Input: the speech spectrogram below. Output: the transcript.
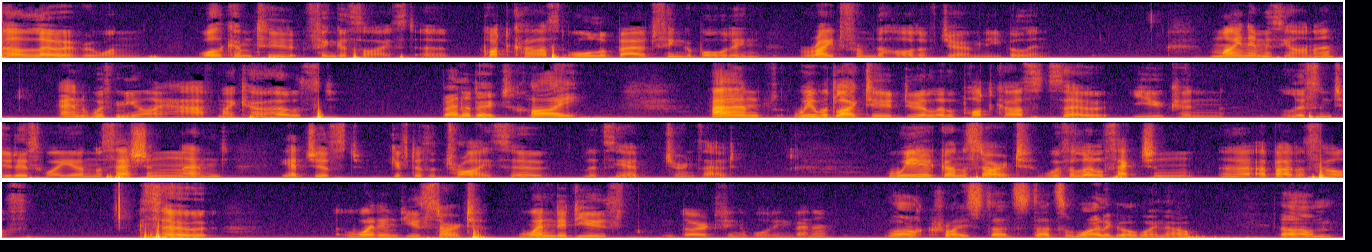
Hello, everyone. Welcome to Fingersized, a podcast all about fingerboarding right from the heart of Germany, Berlin. My name is Jana, and with me I have my co host, Benedict, hi. and we would like to do a little podcast so you can listen to this while you're in the session and yeah, just give this a try. So let's see how it turns out. We're gonna start with a little section uh, about ourselves. So, why didn't you start? When did you start fingerboarding, Benna? Oh Christ, that's that's a while ago by now. Um,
